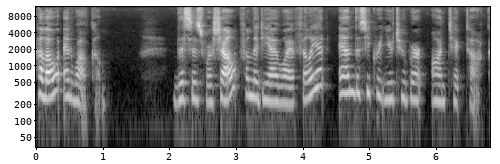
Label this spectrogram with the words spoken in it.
Hello and welcome. This is Rochelle from the DIY Affiliate and the Secret YouTuber on TikTok.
